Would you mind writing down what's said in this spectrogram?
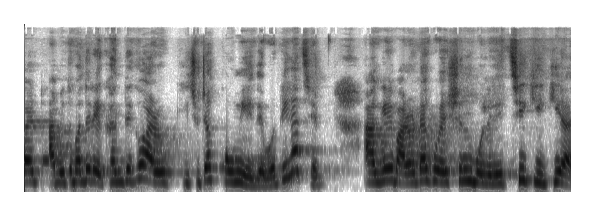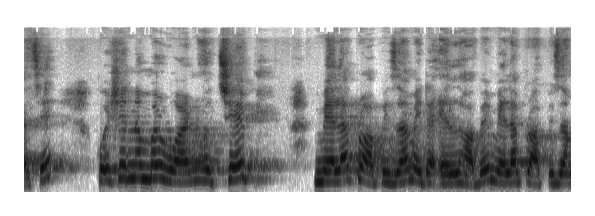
বাট আমি তোমাদের এখান থেকেও আরও কিছুটা কমিয়ে দেবো, ঠিক আছে? আগে বারোটা কোয়েশ্চেন বলে দিচ্ছি, কি কি আছে? কোয়েশ্চেন নাম্বার ওয়ান হচ্ছে মেলা প্রপিজম এটা এল হবে মেলা প্রপিজম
